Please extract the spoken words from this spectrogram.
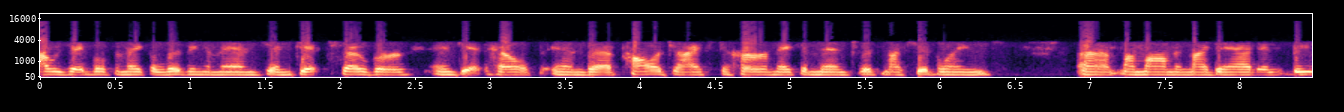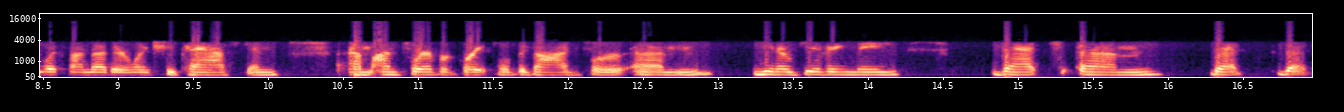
I was able to make a living amends and get sober and get help and uh, apologize to her, make amends with my siblings, uh, my mom and my dad, and be with my mother when she passed. And um, I'm forever grateful to God for, um, you know, giving me that um, that that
